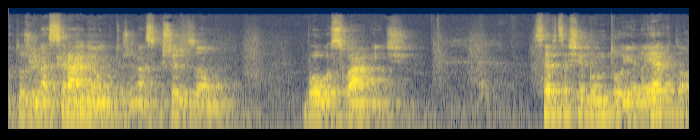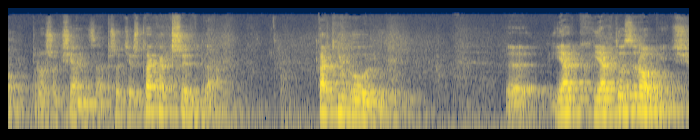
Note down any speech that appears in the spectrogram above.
którzy nas ranią, którzy nas krzywdzą, błogosławić. Serce się buntuje. No jak to, proszę księdza? Przecież taka krzywda, taki ból. E, jak, jak to zrobić?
